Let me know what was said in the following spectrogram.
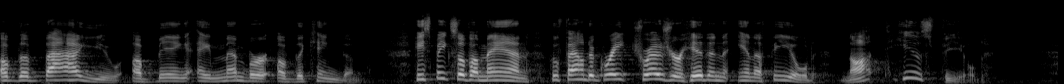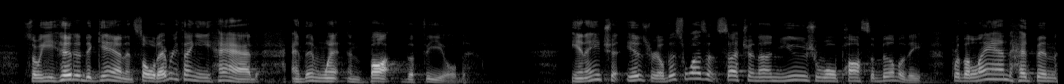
of the value of being a member of the kingdom. He speaks of a man who found a great treasure hidden in a field, not his field. So he hid it again and sold everything he had and then went and bought the field. In ancient Israel, this wasn't such an unusual possibility, for the land had been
